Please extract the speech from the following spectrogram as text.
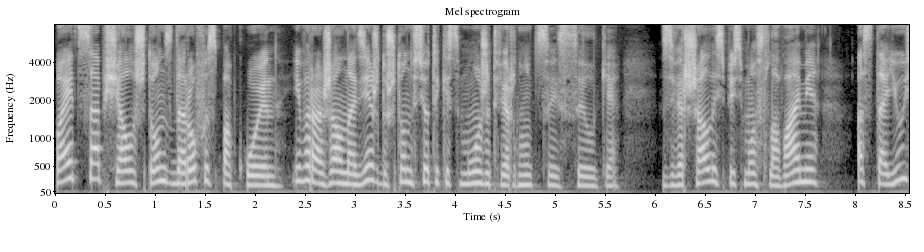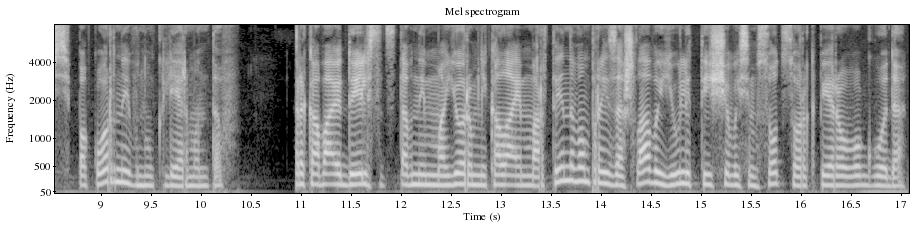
Поэт сообщал, что он здоров и спокоен, и выражал надежду, что он все-таки сможет вернуться из ссылки. Завершалось письмо словами «Остаюсь, покорный внук Лермонтов». Роковая дуэль с отставным майором Николаем Мартыновым произошла в июле 1841 года.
